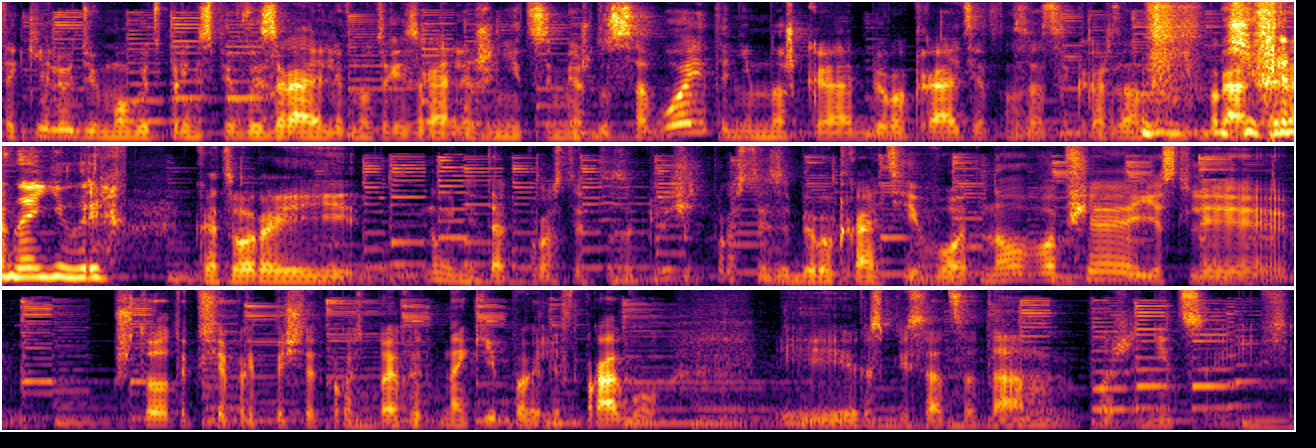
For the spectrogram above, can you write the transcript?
такие люди могут, в принципе, в Израиле, внутри Израиля жениться между собой. Это немножко бюрократия, это называется гражданский брак, Юра на Юре. который, ну, не так просто это заключить, просто из-за бюрократии, вот. Но вообще, если что, так все предпочитают просто поехать на Кипр или в Прагу и расписаться там, пожениться и все.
